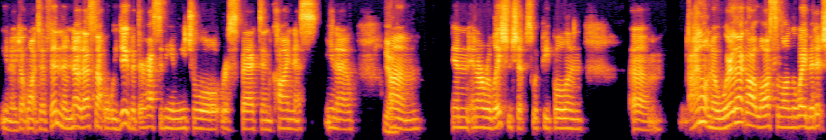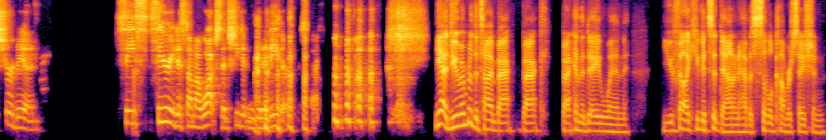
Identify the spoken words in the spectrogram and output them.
you know don't want to offend them no that's not what we do but there has to be a mutual respect and kindness you know yeah. um in in our relationships with people and um i don't know where that got lost along the way but it sure did See, Siri just on my watch said she didn't get it either. yeah. Do you remember the time back, back, back in the day when you felt like you could sit down and have a civil conversation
